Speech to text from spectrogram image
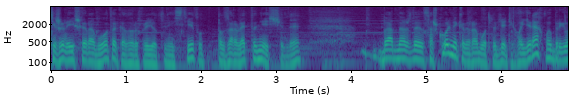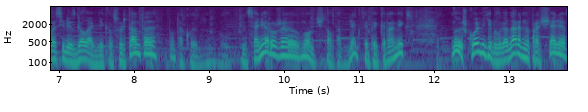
тяжелейшая работа, которую придется нести, тут поздравлять-то не с чем, да? Мы однажды со школьниками работали в летних лагерях, мы пригласили из Голландии консультанта, ну, такой был пенсионер уже, ну, он читал там лекции по экономикс. Ну, и школьники, благодарны на прощание,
